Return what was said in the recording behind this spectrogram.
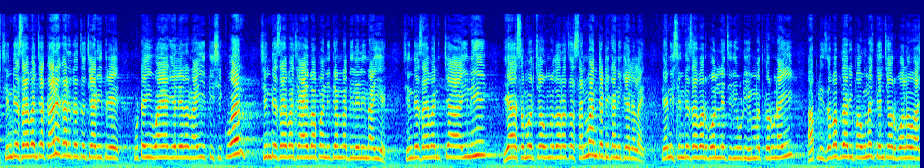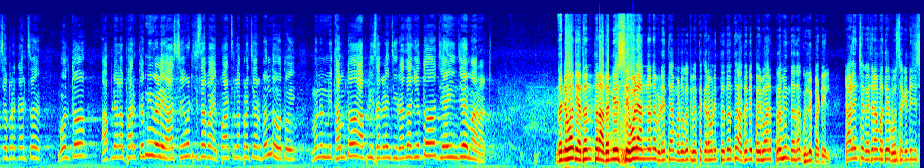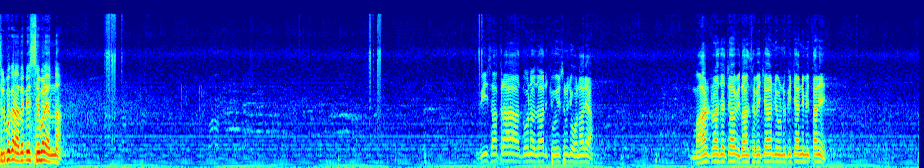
शिंदे साहेबांच्या कार्यकर्त्याचं चारित्र्य. कुठेही वाया गेलेलं नाही ती शिकवण शिंदे साहेबाच्या आईबापांनी त्यांना दिलेली नाहीये. शिंदे साहेबांच्या आईनी या समोरच्या उमेदवाराचा सन्मान त्या ठिकाणी केलेला आहे. त्यांनी शिंदेसाहेबावर बोलण्याची एवढी हिंमत करू नाही. आपली जबाबदारी पाहूनच त्यांच्यावर बोलावं अशा प्रकारचं बोलतो. आपल्याला फार कमी वेळ आहे. आज शेवटची सभा आहे. पाचला प्रचार बंद होतोय. म्हणून मी थांबतो. आपली सगळ्यांची रजा घेतो. जय हिंद जय महाराष्ट्र. धन्यवाद. यानंतर आदरणीय शेवळे अण्णांना विनंती आहे. मनोगत व्यक्त करावं. आणि तदनंतर आदरणीय पैलवान प्रवीण दादा घुले पाटील. टाळ्यांच्या गजरामध्ये भोसाखिंडीचे शिल्पकार आदरणीय शेवळे अण्णा. वीस अकरा दोन हजार चोवीस रोजी होणाऱ्या महाराष्ट्र राज्याच्या विधानसभेच्या निवडणुकीच्या निमित्ताने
